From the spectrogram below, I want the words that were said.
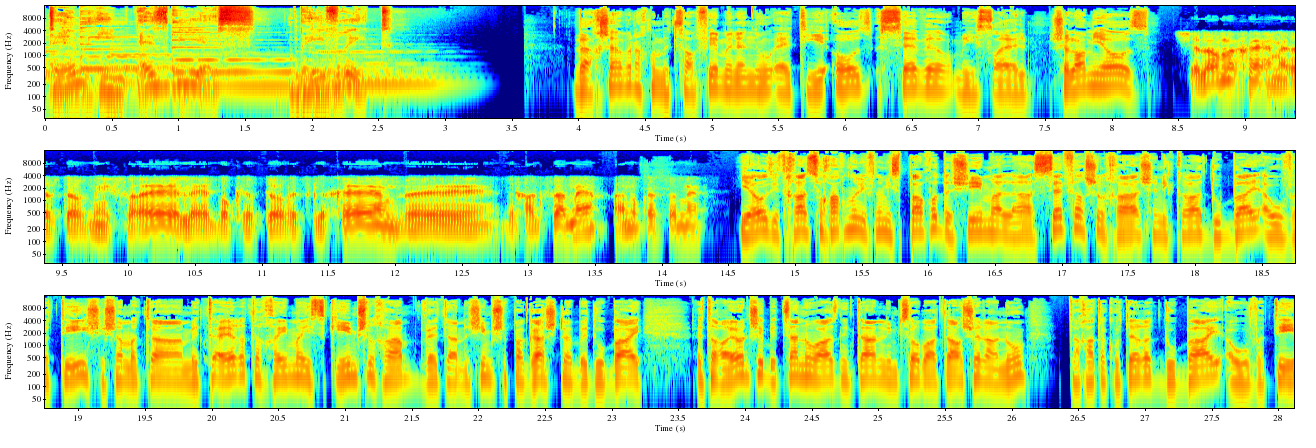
אתם עם SBS בעברית. ועכשיו אנחנו מצרפים אלינו את יעוז סבר מישראל. שלום יעוז. שלום לכם, ערב טוב מישראל, בוקר טוב אצלכם ו... וחג שמח, חנוכה שמח. יעוז, איתך שוחחנו לפני מספר חודשים על הספר שלך שנקרא דובאי אהובתי, ששם אתה מתאר את החיים העסקיים שלך ואת האנשים שפגשת בדובאי. את הרעיון שביצענו אז ניתן למצוא באתר שלנו, תחת הכותרת דובאי אהובתי.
